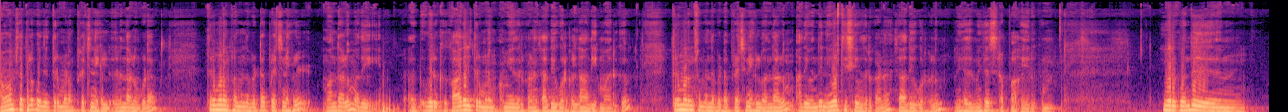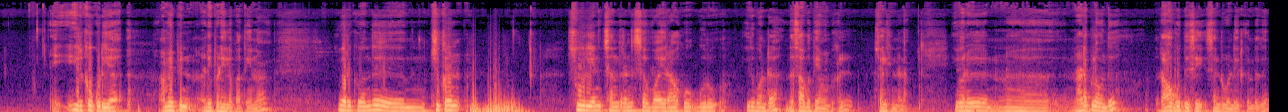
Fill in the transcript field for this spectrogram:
நவம்சத்தில் கொஞ்சம் திருமண பிரச்சனைகள் இருந்தாலும் கூட திருமணம் சம்பந்தப்பட்ட பிரச்சனைகள் வந்தாலும் அதை அது இவருக்கு காதல் திருமணம் அமைவதற்கான சாத்தியக்கூறுகள் தான் அதிகமாக இருக்குது திருமணம் சம்பந்தப்பட்ட பிரச்சனைகள் வந்தாலும் அதை வந்து நிவர்த்தி செய்வதற்கான சாத்தியக்கூறுகளும் மிக மிக சிறப்பாக இருக்கும். இவருக்கு வந்து இருக்கக்கூடிய அமைப்பின் அடிப்படையில் பார்த்தீங்கன்னா இவருக்கு வந்து சுக்ரன் சூரியன் சந்திரன் செவ்வாய் ராகு குரு இது போன்ற தசாபதி அமைப்புகள் செல்கின்றன. இவர் நடப்பில் வந்து ராகு திசை சென்று கொண்டிருக்கின்றது.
